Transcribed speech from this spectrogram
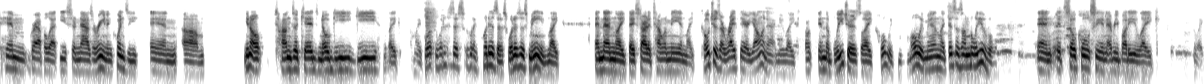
him grapple at Eastern Nazarene in Quincy and um you know tons of kids no gi gi like I'm like, what what is this? Like, what is this? What does this mean? Like, and then like they started telling me, and like coaches are right there yelling at you, like uh, in the bleachers, like, holy moly, man, like this is unbelievable. And it's so cool seeing everybody like like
